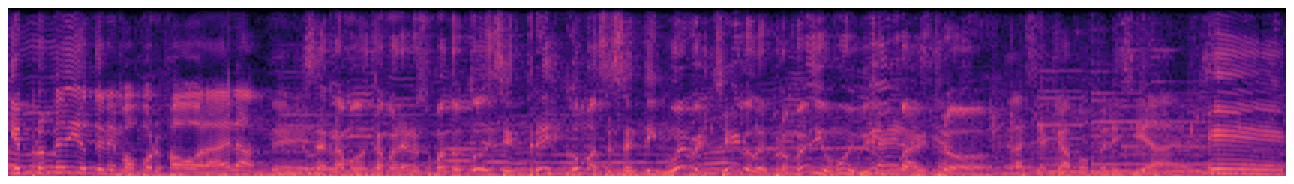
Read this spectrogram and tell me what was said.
¿Qué promedio tenemos, por favor? Adelante. Cerramos de esta manera sumando todo. Dice 3,69 el Chelo de promedio. Muy bien, gracias. maestro. Gracias, Capo, felicidades. Eh,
